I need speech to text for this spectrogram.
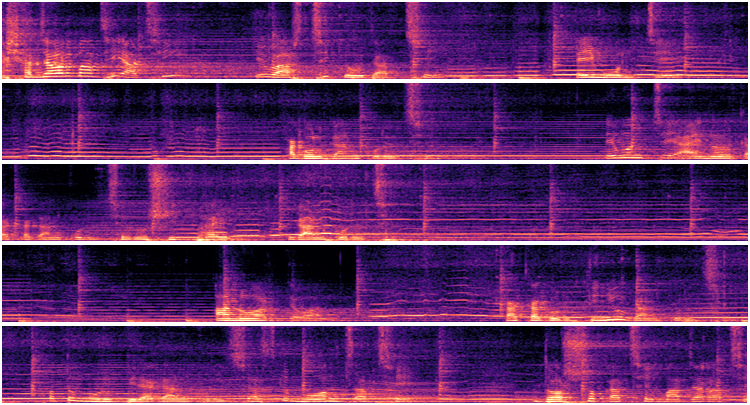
আসা যাওয়ার মাঝে আছি কেউ আসছে, কেউ যাচ্ছে। এই মঞ্চে পাগল গান করেছে। এই মঞ্চে আইনল কাকা গান করেছে, রশিদ ভাই গান করেছে। আনোয়ার দেওয়ান কাকা গুরু, তিনিও গান করেছেন। কত মুরব্বীরা গান করেছে। আজকে মঞ্চ আছে, দর্শক আছে, মাজার আছে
